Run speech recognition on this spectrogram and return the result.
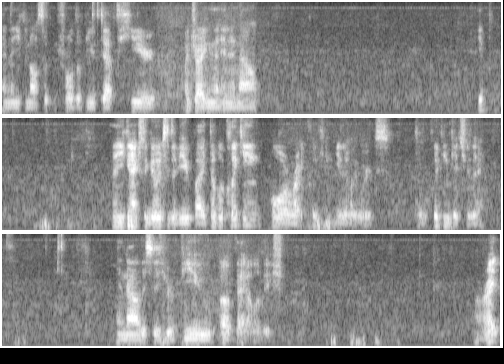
and then you can also control the view depth here by dragging that in and out. Yep. Then you can actually go to the view by double clicking or right clicking. Either way works. Double clicking gets you there. And now this is your view of that elevation. All right.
